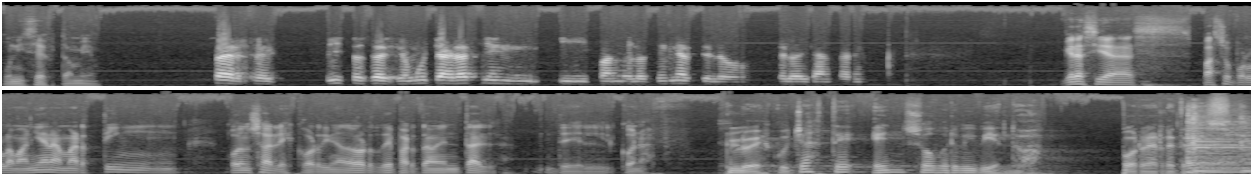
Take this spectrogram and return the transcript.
UNICEF también. Perfecto. Listo, Sergio. Muchas gracias y cuando lo tengas te lo, te lo alcanzaré. Gracias. Pasó por la mañana Martín González, coordinador departamental del CONAF. Lo escuchaste en Sobreviviendo por R3.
